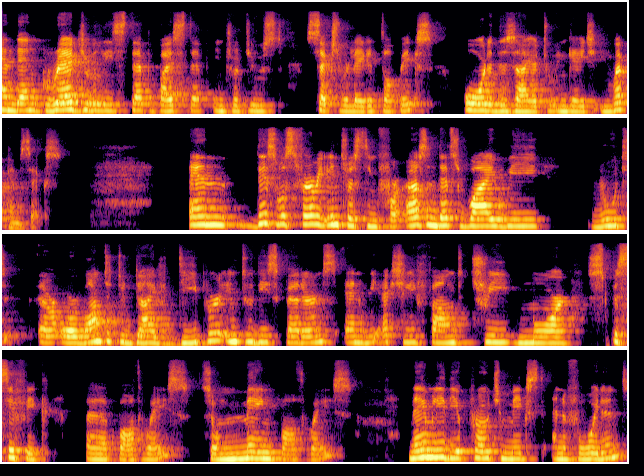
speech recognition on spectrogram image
and then gradually step by step introduced sex related topics or the desire to engage in webcam sex. And this was very interesting for us and that's why we would or wanted to dive deeper into these patterns and we actually found three more specific uh, pathways, so main pathways, namely the approach mixed and avoidant.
